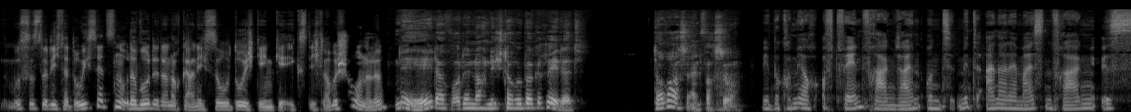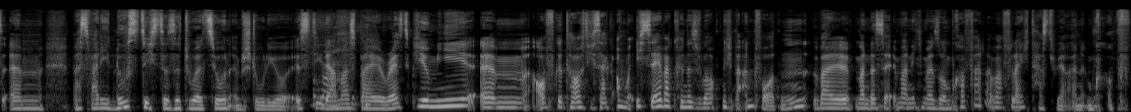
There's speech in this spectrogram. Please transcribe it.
Musstest du dich da durchsetzen oder wurde da noch gar nicht so durchgehend geixt? Ich glaube schon, oder? Nee, da wurde noch nicht darüber geredet. Da war es einfach so. Wir bekommen ja auch oft Fanfragen rein und mit einer der meisten Fragen ist, ähm, was war die lustigste Situation im Studio? Ist die damals bei Rescue Me ähm, aufgetaucht? Ich sag auch mal, ich selber könnte es überhaupt nicht beantworten, weil man das ja immer nicht mehr so im Kopf hat, aber vielleicht hast du ja eine im Kopf.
